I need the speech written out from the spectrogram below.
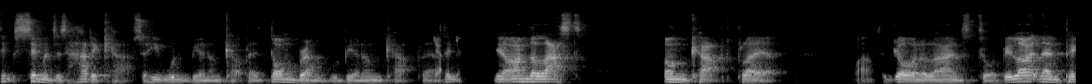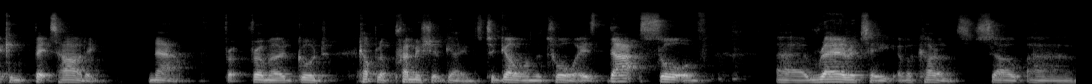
I think Simmons has had a cap, so he wouldn't be an uncapped player. Don Brown would be an uncapped player. I think, you know, I'm the last uncapped player wow. to go on a Lions tour. It'd be like them picking Fitz Harding now for, from a good couple of Premiership games to go on the tour. It's that sort of uh, rarity of occurrence. So, uh,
